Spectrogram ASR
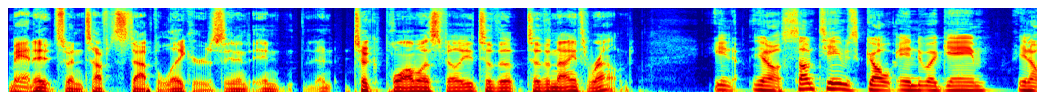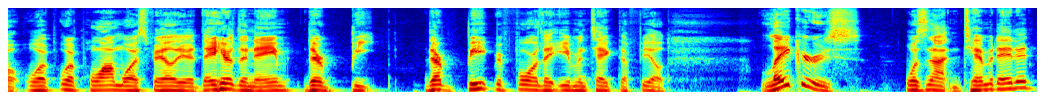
man, it's been tough to stop the Lakers and, and, and took Pewamo failure to the to the ninth round. You know, you know, some teams go into a game you know, with, with Pewamo Westphalia, they hear the name, they're beat. They're beat before they even take the field. Lakers was not intimidated.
